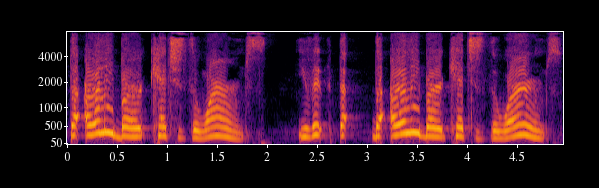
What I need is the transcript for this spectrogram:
the early bird catches the worms. You feel, the, the early bird catches the worms.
